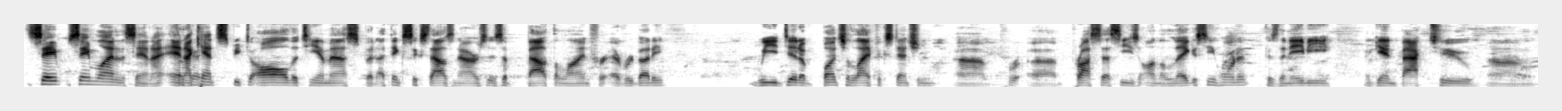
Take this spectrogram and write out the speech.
Same same line in the sand, I, and I can't speak to all the TMS, but I think six thousand hours is about the line for everybody. We did a bunch of life extension uh, pr- uh, processes on the Legacy Hornet because the Navy, again, back to um,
